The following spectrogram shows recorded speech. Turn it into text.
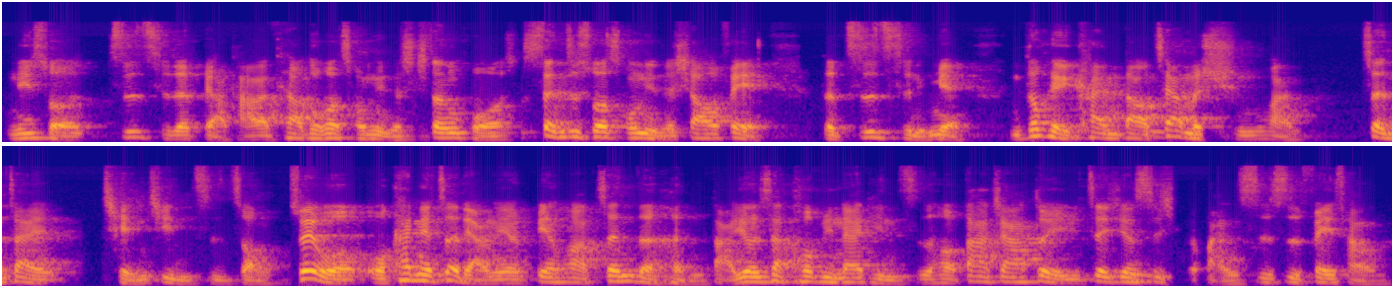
你所支持的表达的跳动，或从你的生活，甚至说从你的消费的支持里面，你都可以看到这样的循环正在前进之中。所以我我看见这两年的变化真的很大，尤其在 COVID-19 之后，大家对于这件事情的反思是非常。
